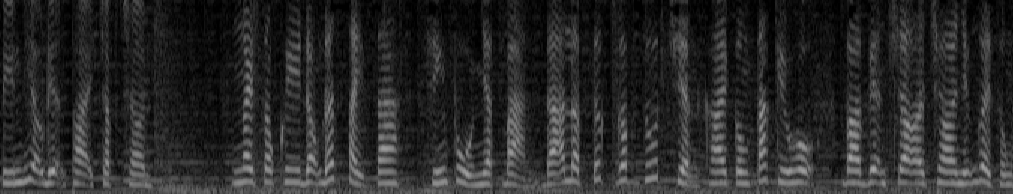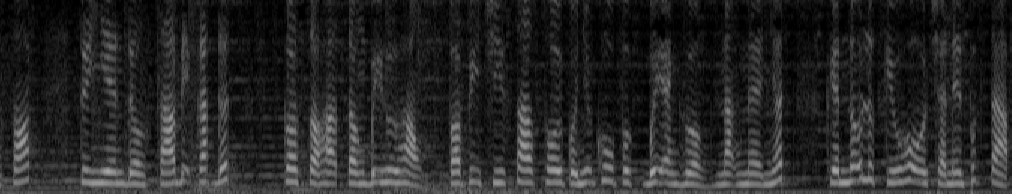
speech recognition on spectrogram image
tín hiệu điện thoại chập chờn. Ngay sau khi động đất xảy ra, chính phủ Nhật Bản đã lập tức gấp rút triển khai công tác cứu hộ và viện trợ cho những người sống sót. Tuy nhiên, đường xá bị cắt đứt, cơ sở hạ tầng bị hư hỏng và vị trí xa xôi của những khu vực bị ảnh hưởng nặng nề nhất khiến nỗ lực cứu hộ trở nên phức tạp.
